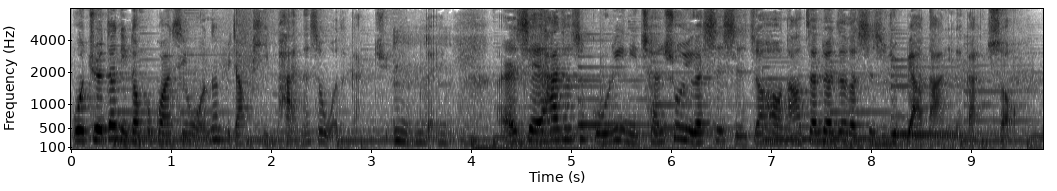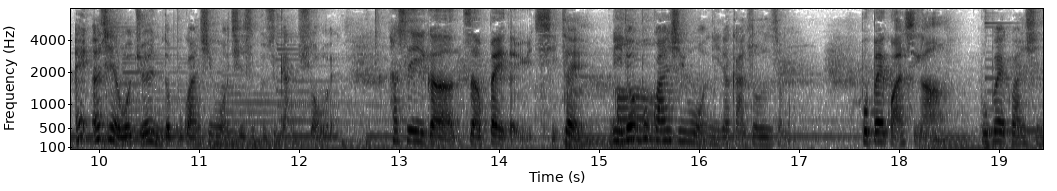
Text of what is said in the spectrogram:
我觉得你都不关心我，那比较批判，那是我的感觉。嗯嗯，对嗯而且他就是鼓励你陈述一个事实之后，然后针对这个事实去表达你的感受。哎，而且我觉得你都不关心我，其实不是感受，哎，它是一个责备的语气，对你都不关心我，你的感受是什么？不被关心啊，不被关心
